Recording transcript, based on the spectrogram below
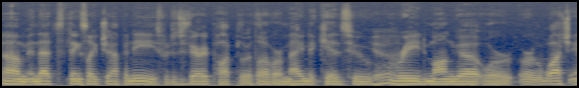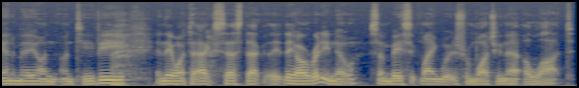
um, and that's things like Japanese, which is very popular with a lot of our magnet kids who yeah. read manga or, or watch anime on, on TV, and they want to access that. They already know some basic language from watching that a lot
